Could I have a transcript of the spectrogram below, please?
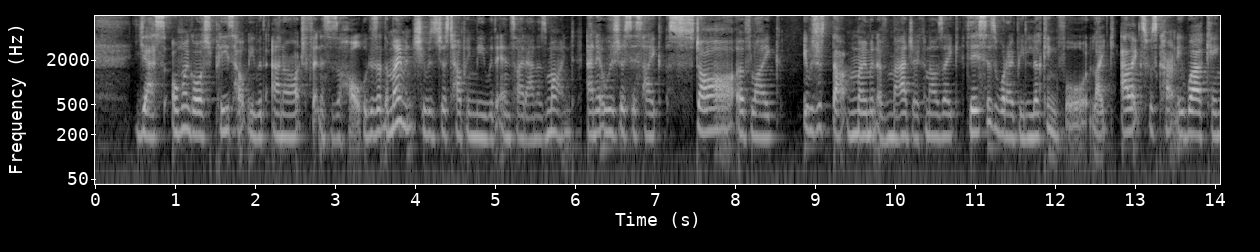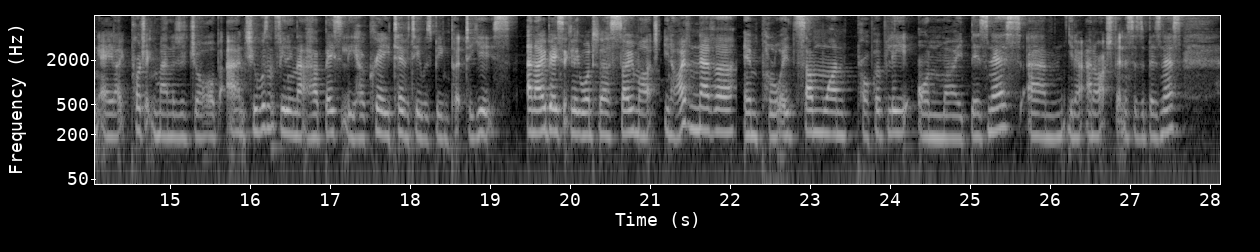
yes, oh my gosh, please help me with Anna Archer Fitness as a whole. Because at the moment, she was just helping me with Inside Anna's Mind. And it was just this like star of like, it was just that moment of magic and i was like this is what i've been looking for like alex was currently working a like project manager job and she wasn't feeling that her basically her creativity was being put to use and I basically wanted her so much. You know, I've never employed someone properly on my business. Um, you know, Anna Archer Fitness is a business.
